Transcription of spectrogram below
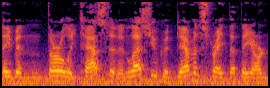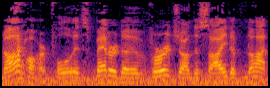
they've been thoroughly tested. Unless you could demonstrate that they are not harmful, it's better to verge on the side of not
